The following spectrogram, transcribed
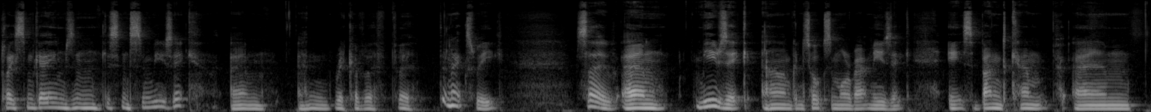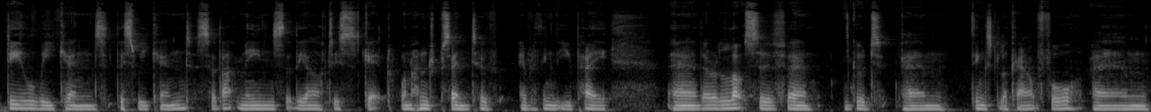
play some games and listen to some music um, and recover for the next week. So, um, music. I'm going to talk some more about music. It's Bandcamp um, deal weekend this weekend, so that means that the artists get 100% of everything that you pay. Uh, there are lots of uh, good um, things to look out for. Um,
